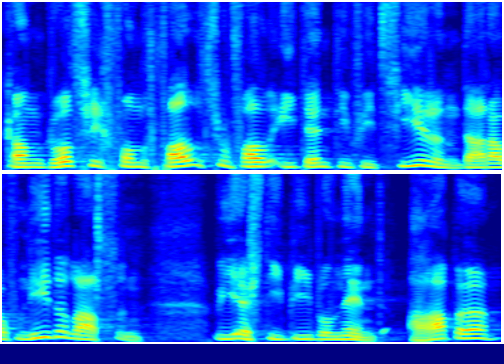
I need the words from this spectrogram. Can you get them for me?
kann Gott sich von Fall zu Fall identifizieren, darauf niederlassen, wie es die Bibel nennt. Aber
